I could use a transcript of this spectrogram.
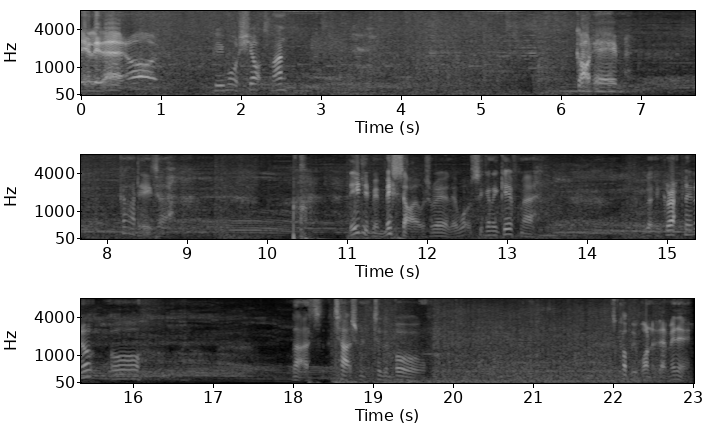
Nearly there. Oh, a few more shots, man. Got him. God, he's a... Needed me missiles, really. What's he going to give me? Got the grappling up, or... That's attachment to the ball. It's got to be one of them, innit?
